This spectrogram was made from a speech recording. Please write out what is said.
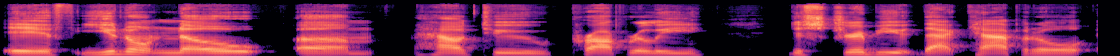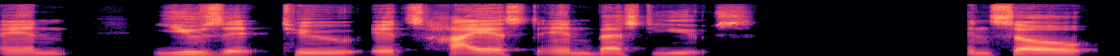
if you don't know um, how to properly distribute that capital and use it to its highest and best use. And so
